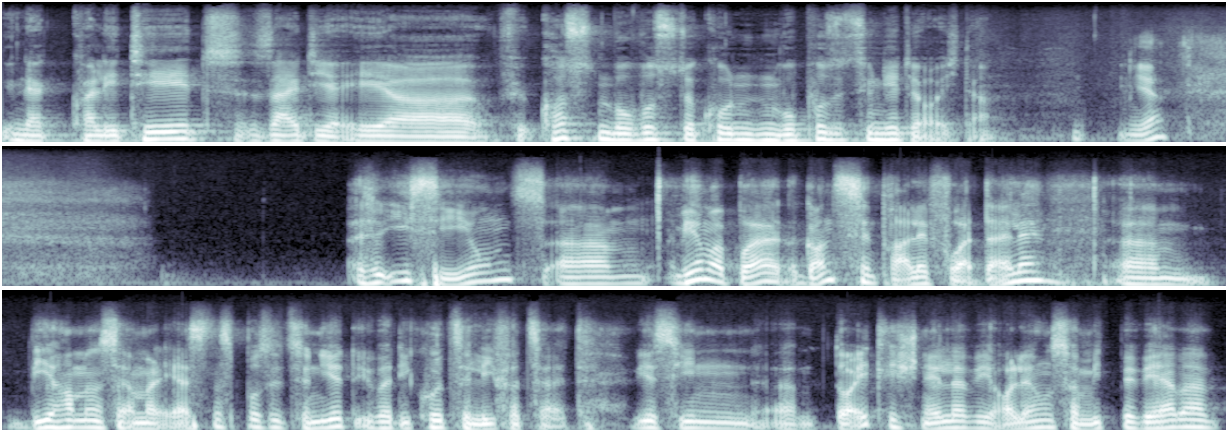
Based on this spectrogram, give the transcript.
in der Qualität? Seid ihr eher für kostenbewusste Kunden? Wo positioniert ihr euch da? Ja, also ich sehe uns, ähm, wir haben ein paar ganz zentrale Vorteile. Ähm, wir haben uns einmal erstens positioniert über die kurze Lieferzeit. Wir sind ähm, deutlich schneller wie alle unsere Mitbewerber,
